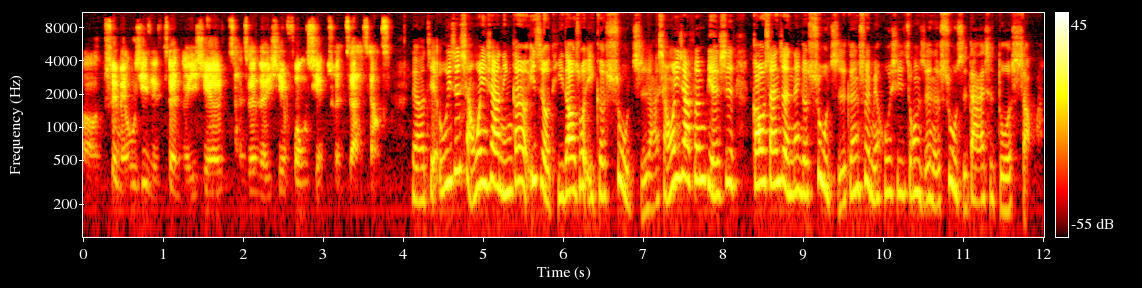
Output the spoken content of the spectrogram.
呃睡眠呼吸症的一些产生的一些风险存在，这样子。了解，我一直想问一下，您刚有一直有提到说一个数值啊，想问一下，分别是高山症那个数值跟睡眠呼吸中止症的数值大概是多少啊？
